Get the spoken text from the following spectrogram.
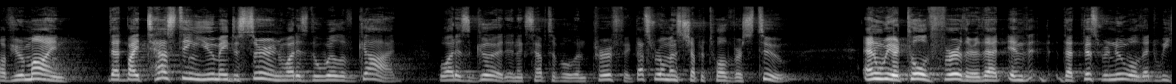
Of your mind, that by testing you may discern what is the will of God, what is good and acceptable and perfect. That's Romans chapter 12, verse 2. And we are told further that, in, that this renewal, that, we,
